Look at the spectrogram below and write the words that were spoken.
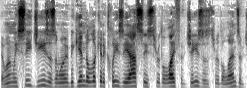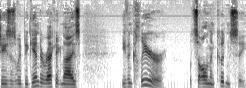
And when we see Jesus and when we begin to look at Ecclesiastes through the life of Jesus, through the lens of Jesus, we begin to recognize even clearer what Solomon couldn't see.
